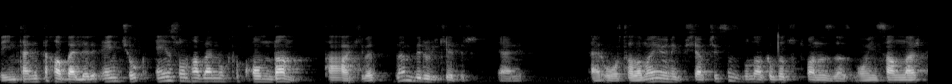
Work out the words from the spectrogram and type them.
ve internette haberleri en çok en son haber.com'dan takip edilen bir ülkedir. Yani eğer ortalamaya yönelik bir şey yapacaksınız bunu akılda tutmanız lazım. O insanlar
